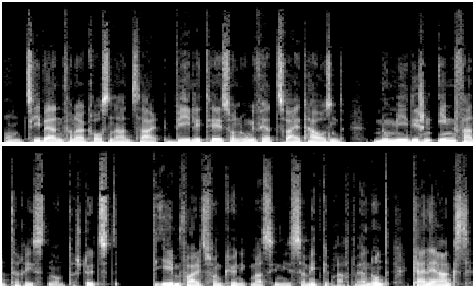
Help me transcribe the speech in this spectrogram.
Und sie werden von einer großen Anzahl Velites und ungefähr 2000 numidischen Infanteristen unterstützt, die ebenfalls von König Massinissa mitgebracht werden. Und keine Angst,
